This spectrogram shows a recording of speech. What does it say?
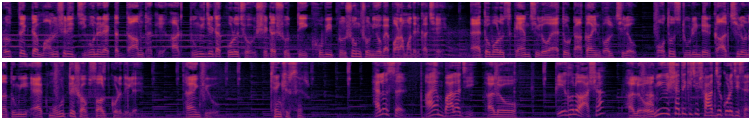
প্রত্যেকটা মানুষেরই জীবনের একটা দাম থাকে আর তুমি যেটা করেছ সেটা সত্যি খুবই প্রশংসনীয় ব্যাপার আমাদের কাছে। এত বড় স্ক্যাম ছিল এত টাকা ইনভলভ ছিল কত স্টুডেন্টের কাজ ছিল না তুমি এক মুহূর্তে সব সলভ করে দিলে। Thank you thank you sir hello sir I am Balaji hello এ হলো আশা। হ্যালো আমি ওর সাথে কিছু সাহায্য করেছি স্যার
